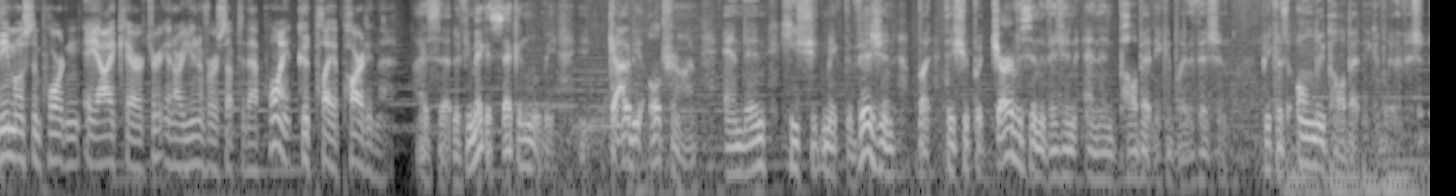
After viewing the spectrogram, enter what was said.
the most important AI character in our universe up to that point, could play a part in that. I said, if you make a second movie, you gotta be Ultron, and then he should make the Vision, but they should put Jarvis in the Vision, and then Paul Bettany can play the Vision. Because only Paul Bettany can play the Vision.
